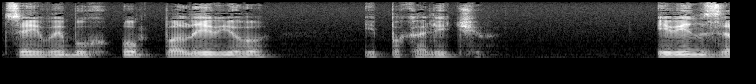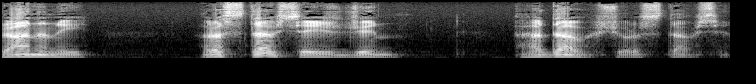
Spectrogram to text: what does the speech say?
Цей вибух обпалив його і покалічив. І він, зранений, розстався із Джин. Гадав, що розстався.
